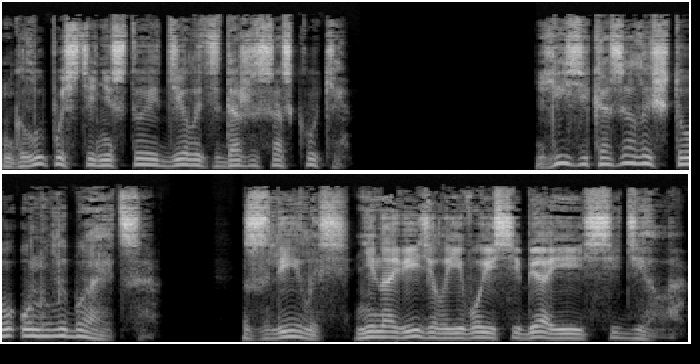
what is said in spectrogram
Глупости не стоит делать даже со скуки. Лизе казалось, что он улыбается. Злилась, ненавидела его и себя и сидела.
